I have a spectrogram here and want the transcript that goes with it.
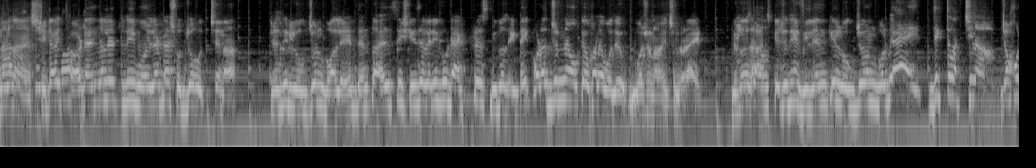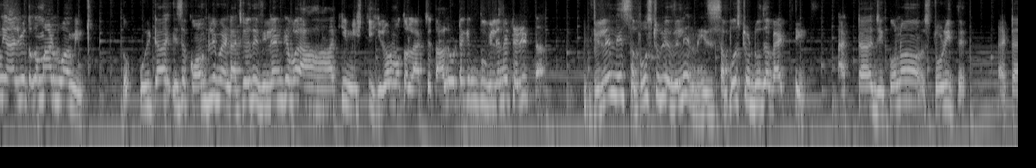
না না সেটা ওই থার্ড অ্যাঙ্গেলে যদি মহিলাটা সহ্য হচ্ছে না যদি লোকজন বলে দেন তো I see she is a very good actress because এটাই করার জন্য ওকে ওখানে বসানো হয়েছিল রাইট বিকজ আজকে যদি ভিলেনকে লোকজন বলবে এই দেখতে পাচ্ছি না যখনই আসবে তোকে মারবো আমি। তো ওইটা ইজ এ কমপ্লিমেন্ট আজকে যদি ভিলেনকে বলে, আহা কি মিষ্টি হিরোর মতো লাগছে, তাহলে ওটা কিন্তু ভিলেনের credit villain is supposed to be a villain is supposed to do the bad thing একটা যে কোনো স্টোরিতে একটা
